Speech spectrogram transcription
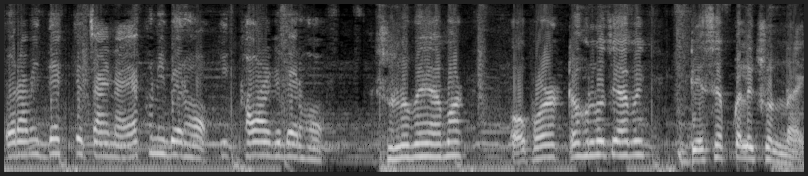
তোর আমি দেখতে চাই না এখনই বের হ কি খাওয়ার আগে বের হ। শুনো ভাই আমার অপরাধটা হলো যে আমি ডেসএফ কালেকশন নাই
